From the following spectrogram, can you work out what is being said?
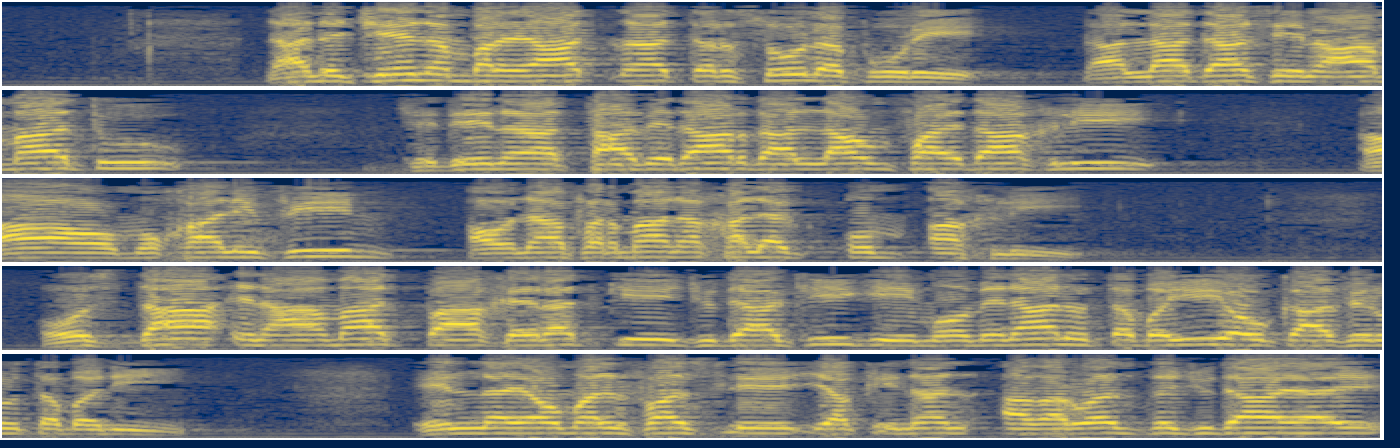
دا د چه نمبر آیات نا تر سوله پوری دا الله داس انعاماتو چې دینا تابعدار د الله هم فائدہ اخلي او مخالفین او نافرمان خلق هم اخلي اوس دا انعامات په آخرت کې جدا کیږي مؤمنانو تبعی او کافرو تبعی ان یوم الفصل یقینا اگر ورځ د جدای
